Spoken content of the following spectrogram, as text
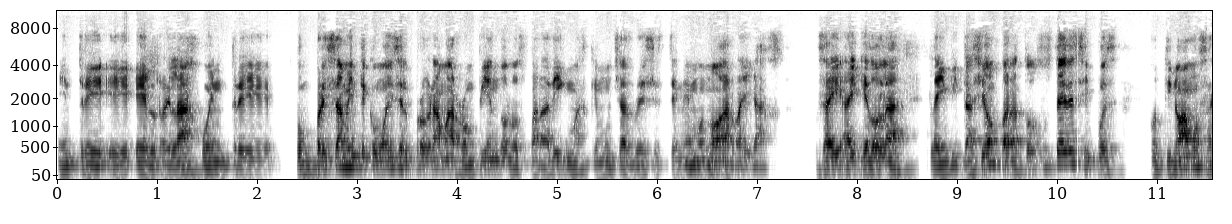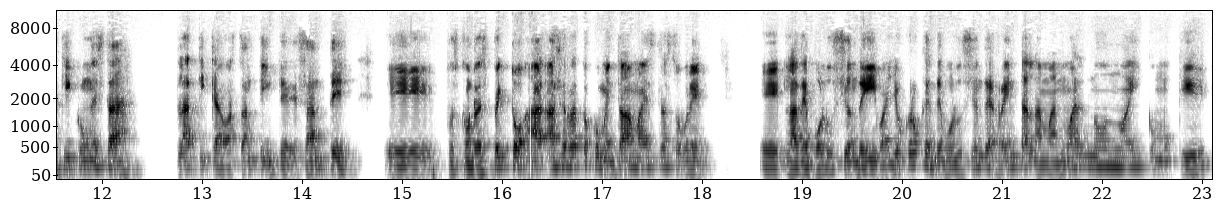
entre eh, el relajo, entre, precisamente como dice el programa, rompiendo los paradigmas que muchas veces tenemos, ¿no? Arraigados. Pues ahí, ahí quedó la, la invitación para todos ustedes y pues continuamos aquí con esta plática bastante interesante, eh, pues con respecto, a, hace rato comentaba maestra sobre eh, la devolución de IVA. Yo creo que en devolución de renta, la manual no, no hay como que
